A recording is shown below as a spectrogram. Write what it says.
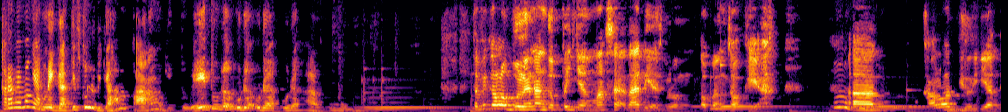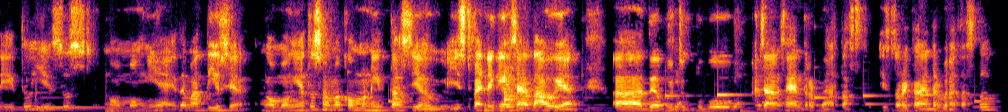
Karena memang yang negatif itu lebih gampang gitu. Ya, itu udah udah udah udah hal umum. Tapi kalau boleh nanggepin yang masa tadi ya sebelum ke Bang Coki ya. Uh, kalau dilihat itu Yesus ngomongnya itu Matius ya ngomongnya tuh sama komunitas Yahudi sependek yang saya tahu ya. Uh, the buku buku bacaan saya yang terbatas historical yang terbatas tuh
